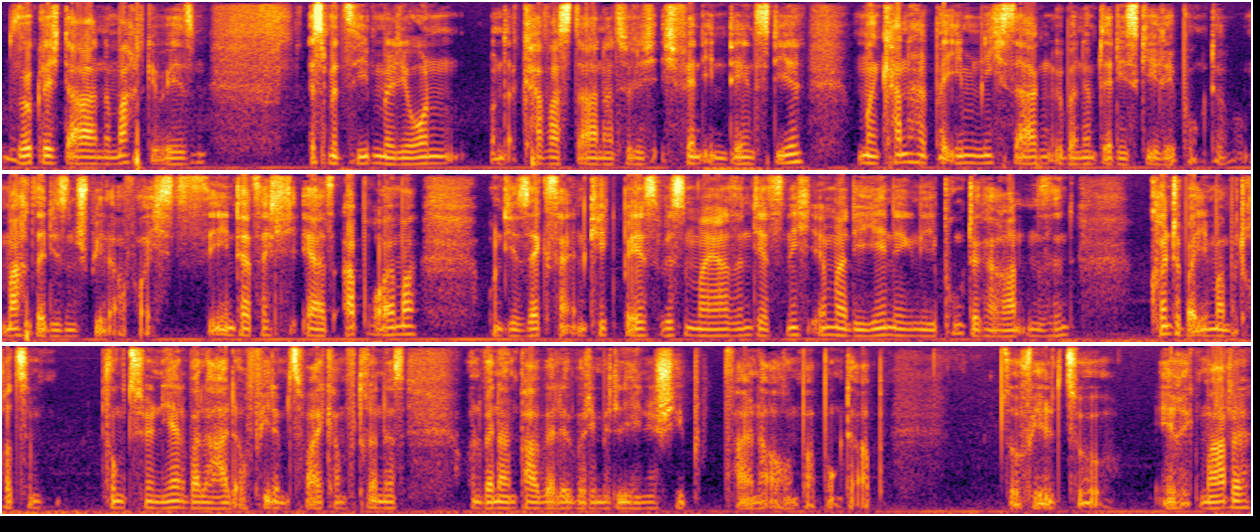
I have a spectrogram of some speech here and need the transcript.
wirklich da eine Macht gewesen ist mit sieben Millionen und Coverstar natürlich, ich finde ihn den Stil. Man kann halt bei ihm nicht sagen, übernimmt er die Skiri-Punkte, macht er diesen Spiel auf. Ich sehe ihn tatsächlich eher als Abräumer und die Sechser in Kickbase, wissen wir ja, sind jetzt nicht immer diejenigen, die Punktegaranten sind. Könnte bei ihm aber trotzdem funktionieren, weil er halt auch viel im Zweikampf drin ist. Und wenn er ein paar Bälle über die Mittellinie schiebt, fallen da auch ein paar Punkte ab. So viel zu Erik Martel.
